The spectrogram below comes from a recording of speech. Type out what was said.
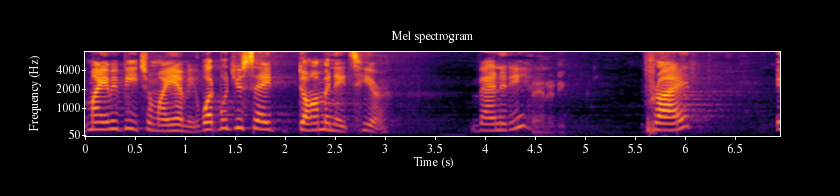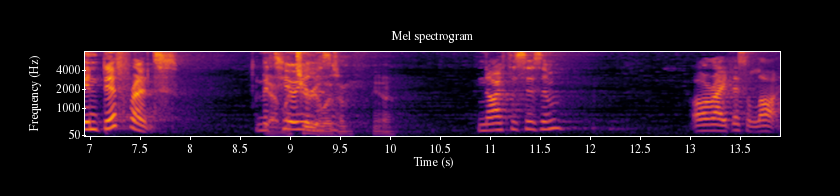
Miami Beach or Miami? What would you say dominates here? Vanity, Vanity. pride, indifference, Yeah, materialism, materialism. Yeah. narcissism. All right, that's a lot.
